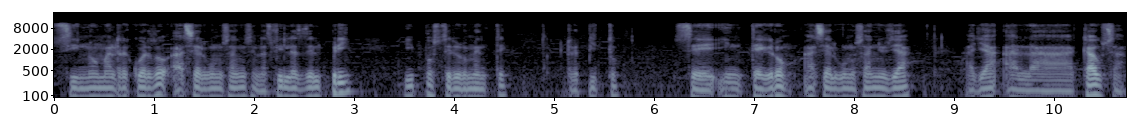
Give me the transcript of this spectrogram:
si no mal recuerdo, hace algunos años en las filas del PRI y posteriormente, repito, se integró hace algunos años ya allá a la causa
